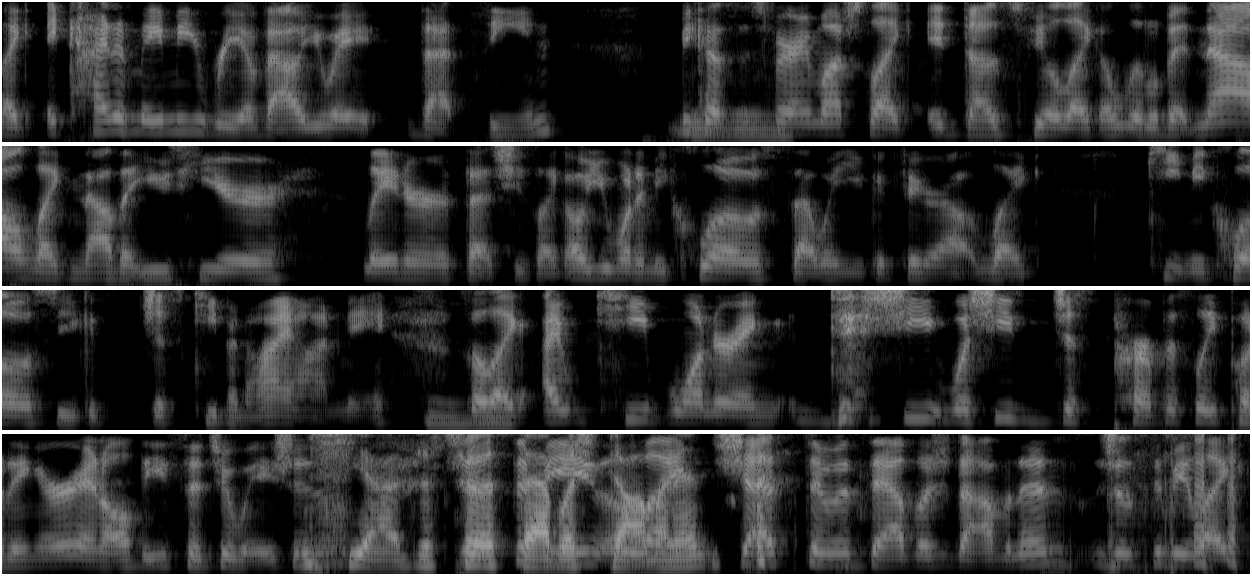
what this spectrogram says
like it kind of made me reevaluate that scene because it's Mhm. very much like it does feel like a little bit now like now that you hear later that she's like oh you wanted me close that way you could figure out like keep me close so you could just keep an eye on me so Mhm. like I keep wondering, did she was she just purposely putting her in all these situations? yeah, just to just establish be, like, dominance. just to establish dominance, just to be like,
